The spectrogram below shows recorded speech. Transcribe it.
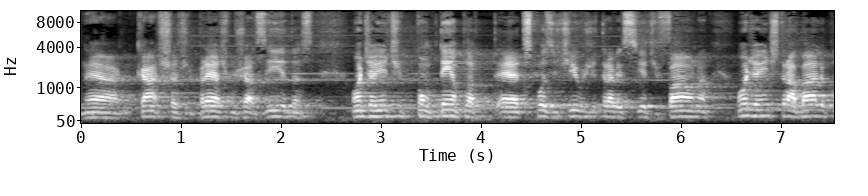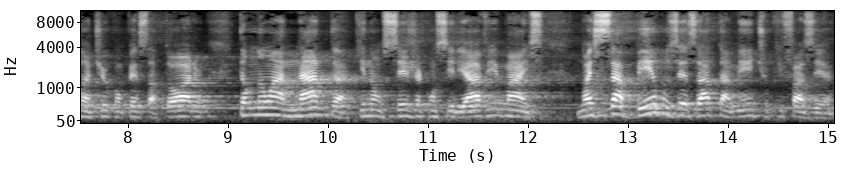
né, caixas de empréstimo, jazidas, onde a gente contempla é, dispositivos de travessia de fauna, onde a gente trabalha o plantio compensatório. Então não há nada que não seja conciliável e mais. Nós sabemos exatamente o que fazer.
